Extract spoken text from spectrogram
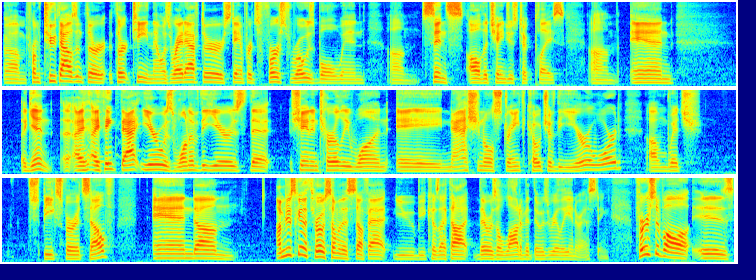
um, from 2013. That was right after Stanford's first Rose Bowl win um, since all the changes took place. Um, and again, I, I think that year was one of the years that Shannon Turley won a National Strength Coach of the Year award, um, which speaks for itself. And um, I'm just going to throw some of this stuff at you because I thought there was a lot of it that was really interesting. First of all, is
